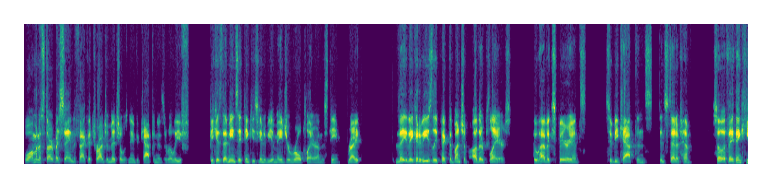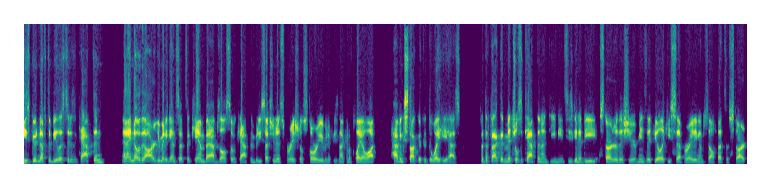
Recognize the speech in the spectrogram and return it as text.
Well, I'm going to start by saying the fact that Teradja Mitchell was named the captain is a relief because that means they think he's going to be a major role player on this team, right? They they could have easily picked a bunch of other players who have experience to be captains instead of him. So if they think he's good enough to be listed as a captain, and I know the argument against that's that Cam Babb's also a captain, but he's such an inspirational story, even if he's not going to play a lot, having stuck with it the way he has. But the fact that Mitchell's a captain on D means he's going to be a starter this year. It means they feel like he's separating himself. That's a start.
